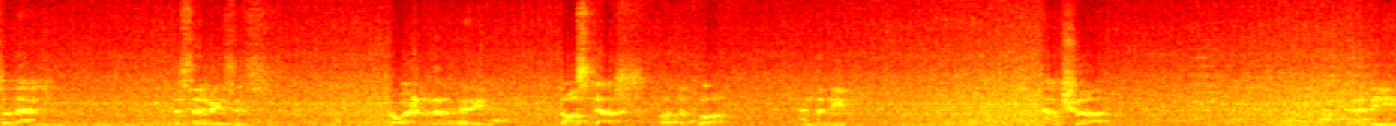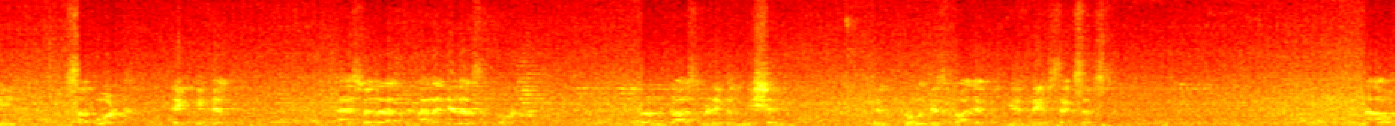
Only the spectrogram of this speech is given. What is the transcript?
so that the service is provided at very doorsteps for the poor and the needy. I'm sure the support, technical as well as the managerial support from Madras Medical Mission will prove this project to be a great success. Now,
